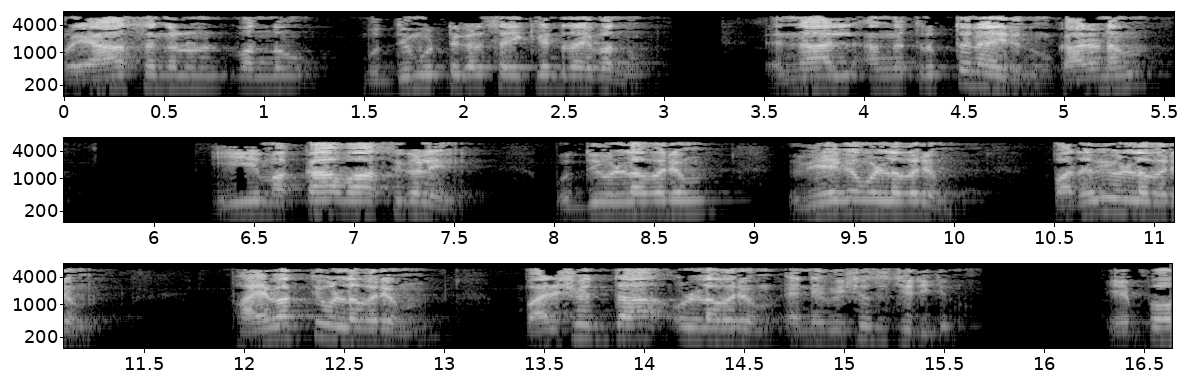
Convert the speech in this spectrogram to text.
പ്രയാസങ്ങൾ വന്നു ബുദ്ധിമുട്ടുകൾ സഹിക്കേണ്ടതായി വന്നു. എന്നാൽ അങ്ങ് തൃപ്തനായിരുന്നു. കാരണം ഈ മക്കാവാസികളിൽ ബുദ്ധിയുള്ളവരും വിവേകമുള്ളവരും പദവിയുള്ളവരും ഭയഭക്തിയുള്ളവരും പരിശുദ്ധ ഉള്ളവരും എന്നെ വിശ്വസിച്ചിരിക്കുന്നു. ഇപ്പോ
